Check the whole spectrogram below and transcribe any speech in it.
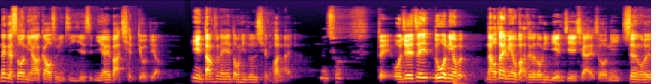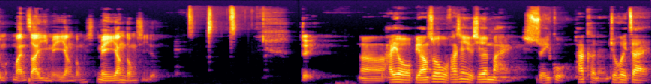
那个时候你要告诉你自己一件事：你要把钱丢掉，因为你当初那些东西都是钱换来的。没错。对，我觉得这如果你有脑袋没有把这个东西连接起来的时候，你真的会蛮在意每一样东西，每一样东西的。对呃，还有，比方说，我发现有些人买水果，他可能就会在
